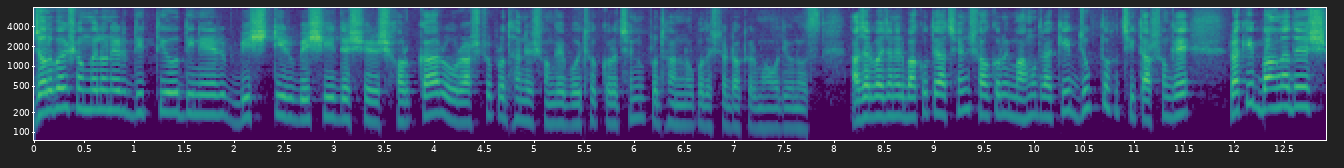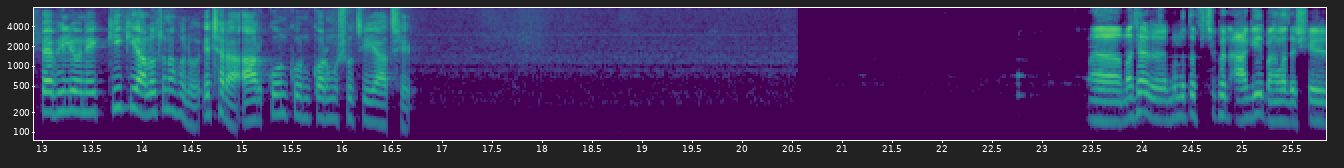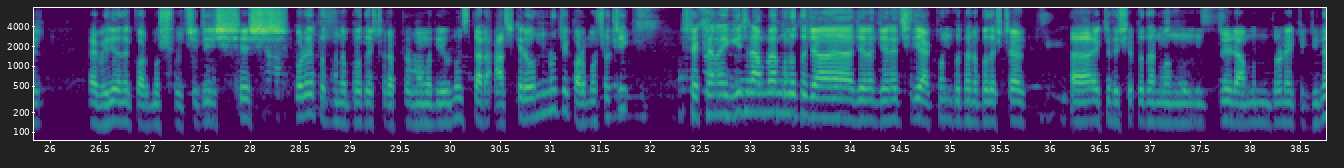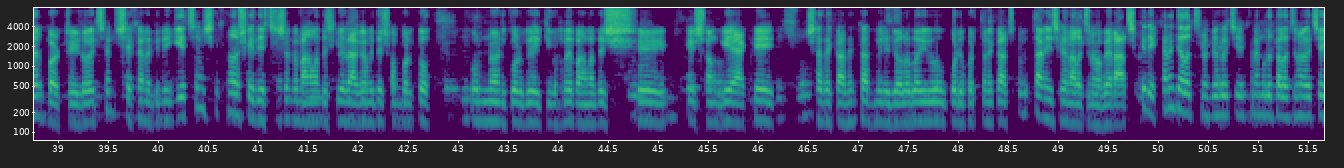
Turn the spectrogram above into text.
জলবায়ু সম্মেলনের দ্বিতীয় দিনের বিশটির বেশি দেশের সরকার ও রাষ্ট্রপ্রধানের সঙ্গে বৈঠক করেছেন প্রধান উপদেষ্টা ডক্টর মোহাম্মদ ইউনুস। আজারবাইজানের বাকুতে আছেন সহকর্মী মাহমুদ রাকিব। যুক্ত হচ্ছি তার সঙ্গে। রাকিব, বাংলাদেশ প্যাভিলিয়নে কি কি আলোচনা হলো? এছাড়া আর কোন কোন কর্মসূচি আছে? মাঝার, মূলত কিছুক্ষণ আগে বাংলাদেশের প্যাভিলিয়নের কর্মসূচিটি শেষ করে প্রধান উপদেষ্টা ডক্টর মোহাম্মদ ইউনুস তার আজকের অন্য যে কর্মসূচি সেখানে গিয়েছেন আমরা মূলত জেনেছি যে এখন প্রধান উপদেষ্টার একটি দেশের প্রধানমন্ত্রীর আমন্ত্রণে একটি ডিনার পার্টি রয়েছেন। সেখানে তিনি গিয়েছেন। সেখানেও সেই দেশটির সঙ্গে বাংলাদেশ কীভাবে আগামীতে সম্পর্ক উন্নয়ন করবে, কীভাবে বাংলাদেশের সঙ্গে একে সাথে কাঁধে কাঁধ মিলে জলবায়ু পরিবর্তনের কাজ করবে, তা নিয়ে সেখানে আলোচনা হবে। আর আজকের এখানে যে আলোচনাটি হয়েছে, এখানে মূলত আলোচনা হয়েছে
